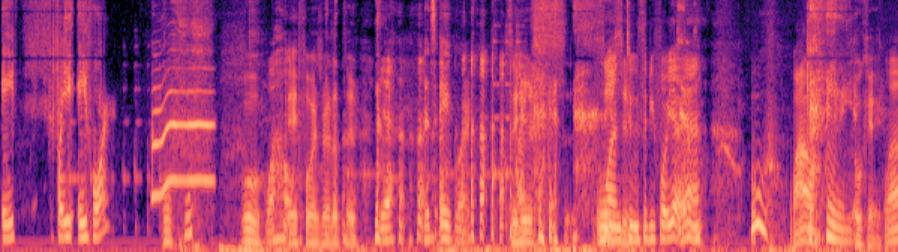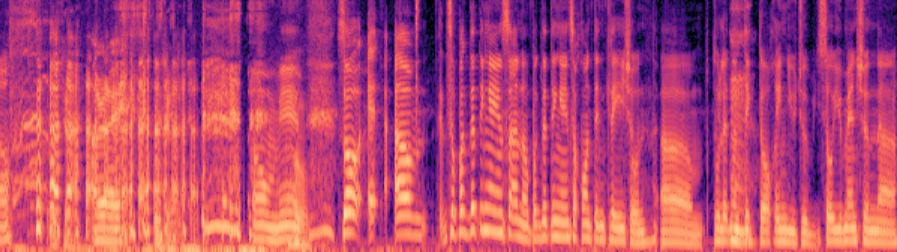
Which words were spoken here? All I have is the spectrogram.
eighth for A4. Ooh, Wow. A4 is right up there. Yeah. That's A4. So here's C, One, C. two, three, four. Yeah. Yeah. Yeah. Whew, wow. Okay. Wow. Okay. All right. Okay. oh man. Oh. So eh, um so pagdating ngayon sa ano, pagdating ngayon sa content creation, um tulad ng TikTok and YouTube. So you mentioned na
